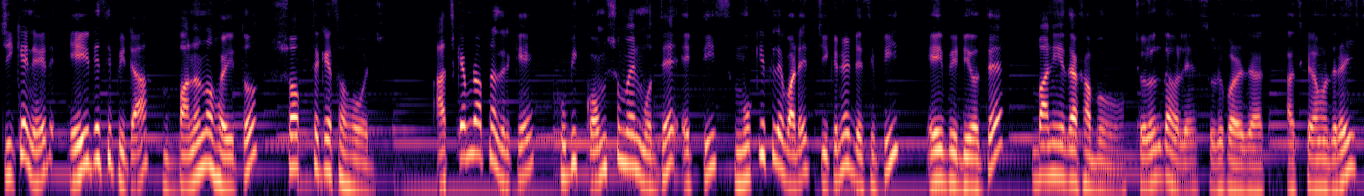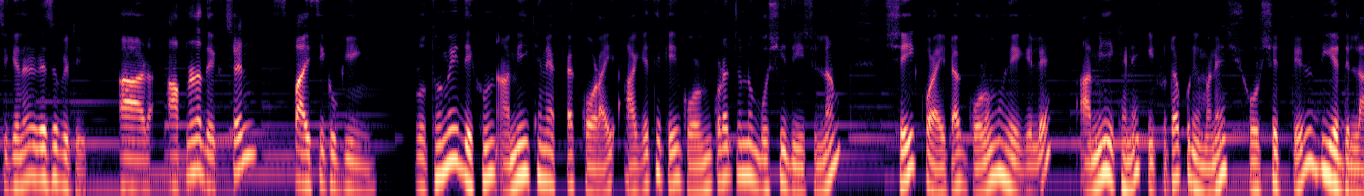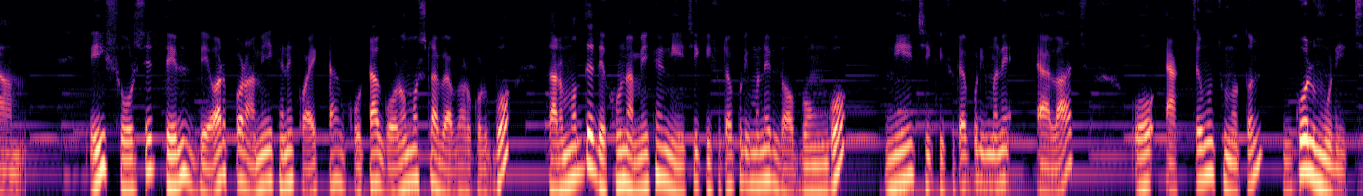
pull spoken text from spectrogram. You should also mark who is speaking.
Speaker 1: চিকেনের এই রেসিপিটা বানানো হয়তো সব থেকে সহজ। আজকে আমরা আপনাদেরকে খুবই কম সময়ের মধ্যে একটি স্মোকি ফ্লেভারের চিকেনের রেসিপি এই ভিডিওতে বানিয়ে দেখাবো।
Speaker 2: চলুন তাহলে শুরু করা যাক আজকের আমাদের এই চিকেনের রেসিপিটি
Speaker 1: আর আপনারা দেখছেন স্পাইসি কুকিং প্রথমেই দেখুন, আমি এখানে একটা কড়াই আগে থেকে গরম করার জন্য বসিয়ে দিয়েছিলাম। সেই কড়াইটা গরম হয়ে গেলে আমি এখানে কিছুটা পরিমাণে সর্ষের তেল দিয়ে দিলাম। এই সর্ষের তেল দেওয়ার পর আমি এখানে কয়েকটা গোটা গরম মশলা ব্যবহার করব। তার মধ্যে দেখুন, আমি এখানে নিয়েছি কিছুটা পরিমাণে লবঙ্গ, নিয়েছি কিছুটা পরিমাণে এলাচ ও এক চামচ মতন গোলমরিচ।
